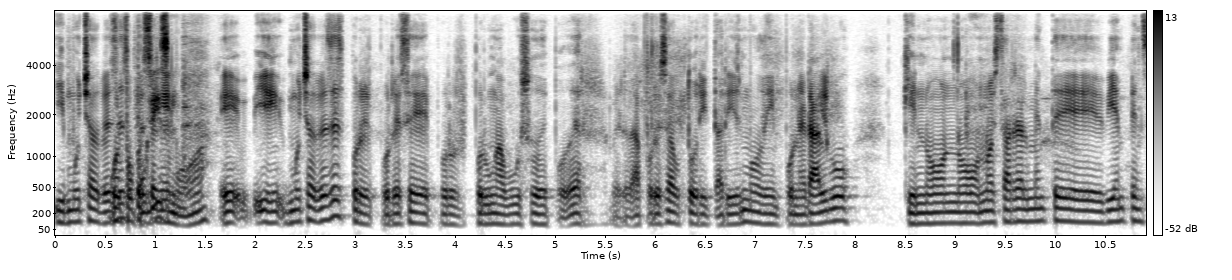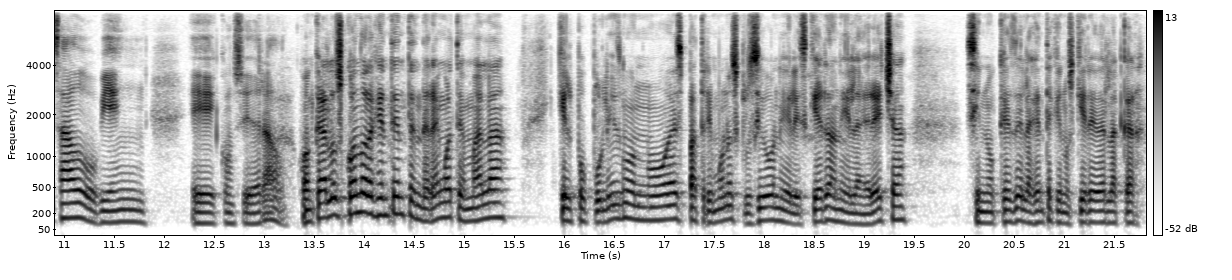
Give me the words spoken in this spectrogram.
y muchas veces por pues, eh, y muchas veces por, por ese por, por un abuso de poder, ¿verdad? Por ese autoritarismo de imponer algo que no, no, no está realmente bien pensado o bien eh, considerado. Juan Carlos, ¿cuándo la gente entenderá en Guatemala que el populismo no es patrimonio exclusivo ni de la izquierda ni de la derecha, sino que es de la gente que nos quiere ver la cara?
